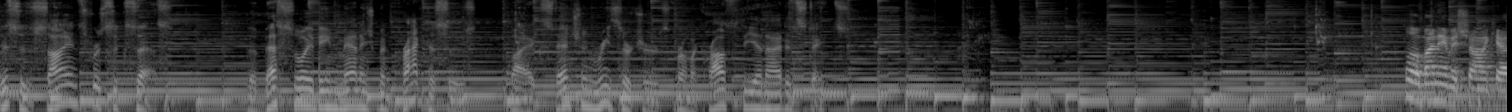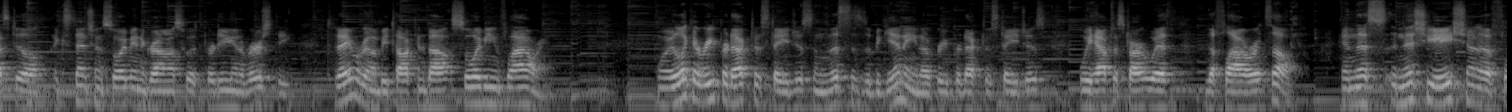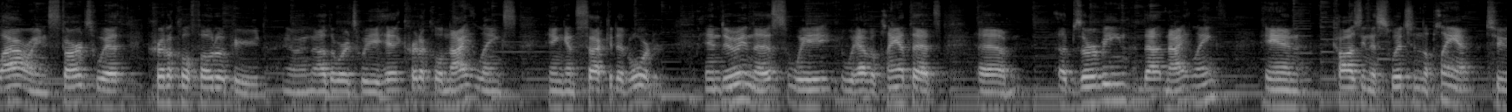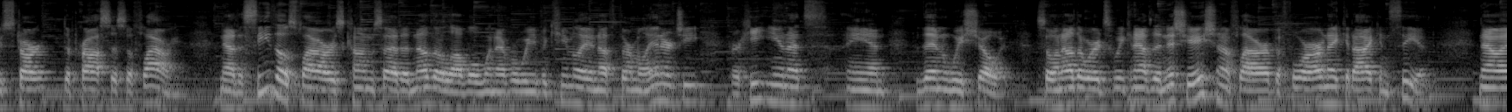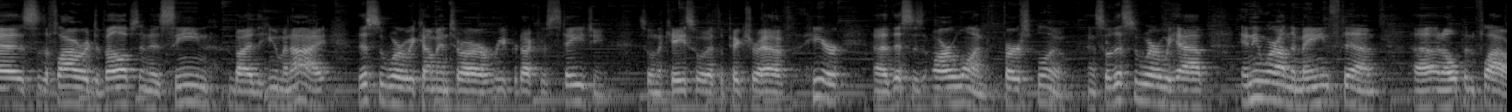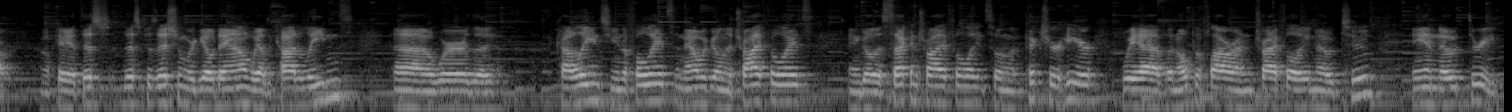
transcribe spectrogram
This is Science for Success, the best soybean management practices by extension researchers from across the United States. Hello, my name is Shaun Casteel, Extension Soybean Agronomist with Purdue University. Today we're going to be talking about soybean flowering. When we look at reproductive stages, and this is the beginning of reproductive stages, we have to start with the flower itself. And this initiation of flowering starts with critical photoperiod. You know, in other words, we hit critical night lengths in consecutive order. In doing this, we, we have a plant that's um, observing that night length and causing a switch in the plant to start the process of flowering. Now to see those flowers comes at another level whenever we've accumulated enough thermal energy or heat units and then we show it. So in other words, we can have the initiation of flower before our naked eye can see it. Now as the flower develops and is seen by the human eye, this is where we come into our reproductive staging. So in the case with the picture I have here, uh, this is R1, first bloom. And so this is where we have anywhere on the main stem uh, an open flower. Okay, at this, this position we go down, we have the cotyledons, uh, where the cotyledons, unifoliates, and now we go in the trifoliates and go to the second trifoliate. So in the picture here, we have an open flower in trifoliate node 2 and node 3.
